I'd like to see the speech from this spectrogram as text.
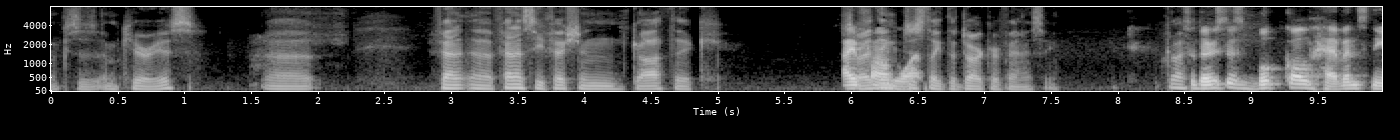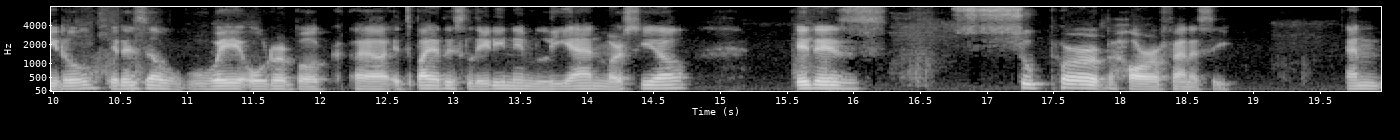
because I'm curious. Uh, fan, uh, fantasy fiction, gothic. I So found think one. just like the darker fantasy. So there's this book called Heaven's Needle. It is a way older book. Uh, it's by this lady named Liane Merciel. It is superb horror fantasy. And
